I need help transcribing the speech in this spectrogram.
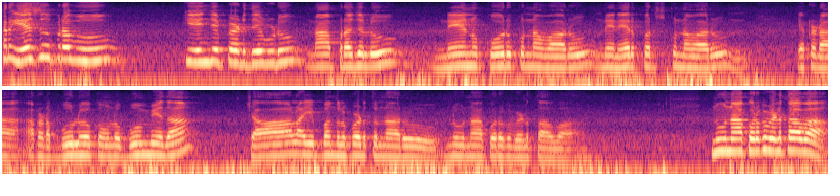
కానీ యేసు ప్రభుకి ఏం చెప్పాడు దేవుడు? నా ప్రజలు నేను కోరుకున్నవారు నేను ఏర్పరచుకున్నవారు ఇక్కడ అక్కడ భూలోకంలో భూమి మీద చాలా ఇబ్బందులు పడుతున్నారు. నువ్వు నా కొరకు వెళతావా? నువ్వు నా కొరకు వెళతావా?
